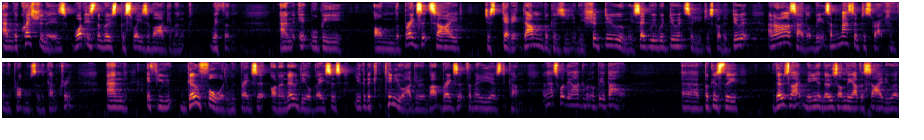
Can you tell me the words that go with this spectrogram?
And the question is, what is the most persuasive argument with them? And it will be on the Brexit side just get it done because we should do and we said we would do it, so you just got to do it. And on our side, it'll be it's a massive distraction from the problems of the country. And if you go forward with Brexit on a no deal basis, you're going to continue arguing about Brexit for many years to come. And that's what the argument will be about. Uh, because the, those like me and those on the other side who are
